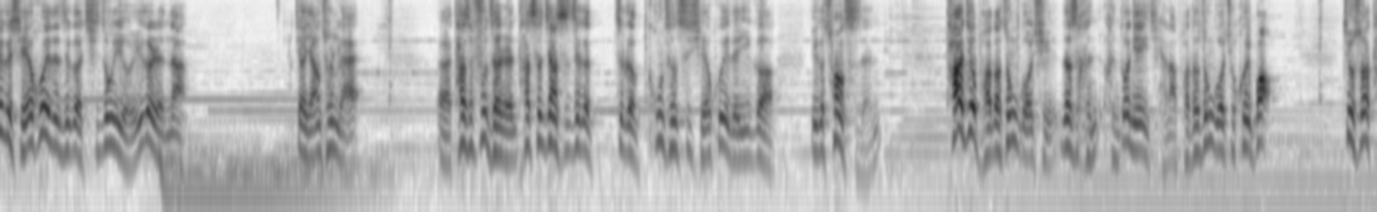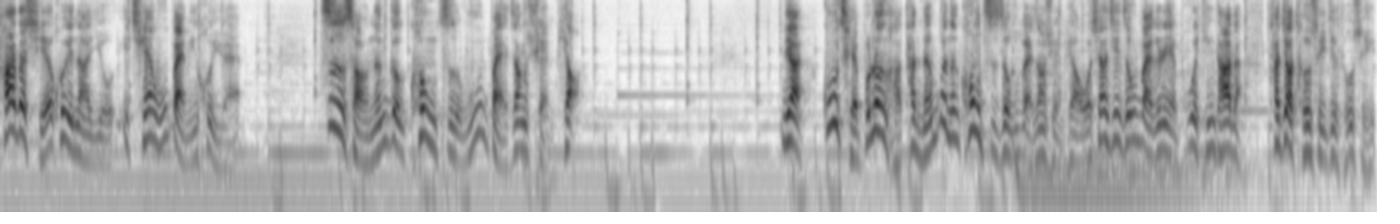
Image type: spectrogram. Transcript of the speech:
这个协会的这个其中有一个人呢，叫杨春来。呃，他是负责人，他实际上是这个这个工程师协会的一个一个创始人，他就跑到中国去，那是很很多年以前了，跑到中国去汇报，就说他的协会呢有一千五百名会员，至少能够控制五百张选票。你看，姑且不论哈，他能不能控制这五百张选票，我相信这五百个人也不会听他的，他叫投谁就投谁，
